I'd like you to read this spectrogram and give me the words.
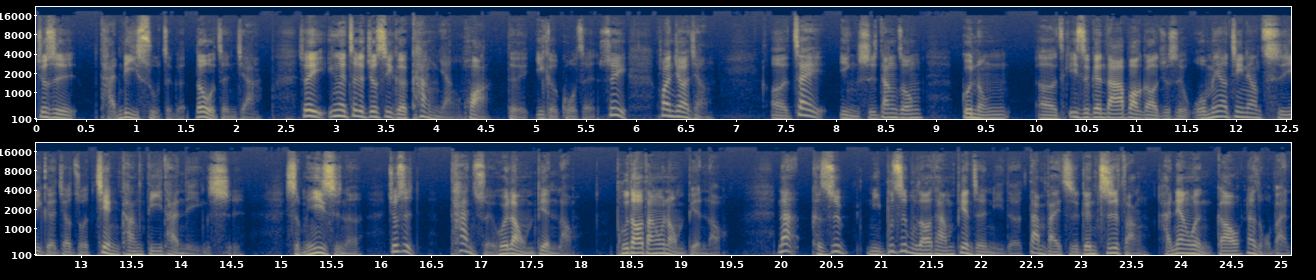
就是弹力素，这个都有增加。所以，因为这个就是一个抗氧化的一个过程，所以换句话讲，呃，在饮食当中，滚龙呃一直跟大家报告，就是我们要尽量吃一个叫做健康低碳的饮食。什么意思呢？就是碳水会让我们变老，葡萄糖会让我们变老。那可是你不吃葡萄糖，变成你的蛋白质跟脂肪含量会很高，那怎么办？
